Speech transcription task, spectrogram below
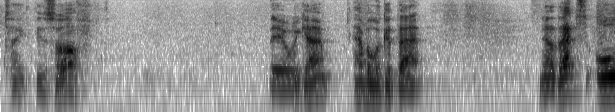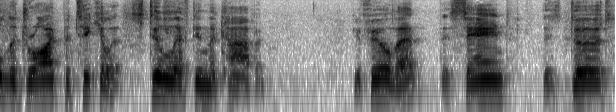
Take this off. There we go. Have a look at that. Now that's all the dry particulate still left in the carpet. If you feel that, there's sand, there's dirt,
